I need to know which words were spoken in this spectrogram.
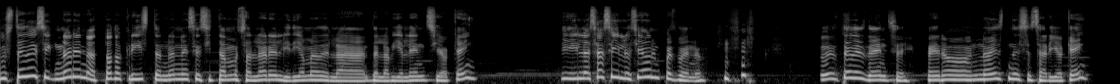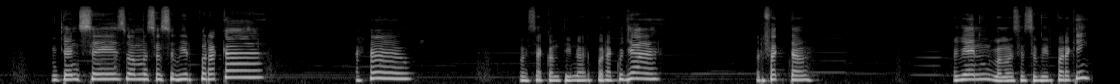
ustedes ignoren a todo Cristo, no necesitamos hablar el idioma de la, de la violencia, ¿ok? Si les hace ilusión, pues bueno. Ustedes dense, pero no es necesario, ¿ok? Entonces vamos a subir por acá. Ajá. Vamos a continuar por acullá. Perfecto. Muy bien, vamos a subir por aquí.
